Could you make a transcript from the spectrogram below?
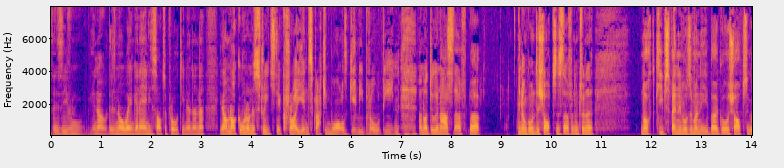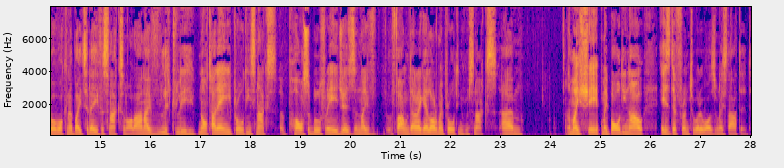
There's even you know there's no way I'm getting any sorts of protein in, and uh, you know I'm not going on the streets to crying, scratching walls, give me protein. I'm not doing that stuff, but you know I'm going to shops and stuff, and I'm trying to not keep spending loads of money, but go shops and go, what can I buy today for snacks and all that. And I've literally not had any protein snacks possible for ages, and I've found that I get a lot of my protein from snacks. Um, and my shape, my body now is different to what it was when I started.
